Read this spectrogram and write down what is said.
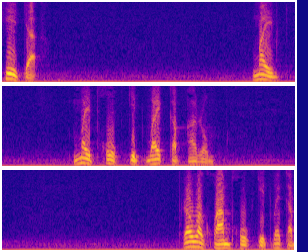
ที่จะไม่ไม่ผูกจิตไว้กับอารมณ์ เพราะว่าความผูกจิตไว้กับ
